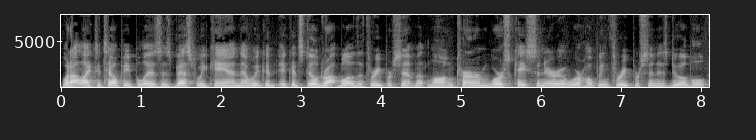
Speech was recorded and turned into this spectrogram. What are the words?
What I like to tell people is, as best we can. Now we could it could still drop below the three percent, but long term, worst case scenario, we're hoping three percent is doable.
